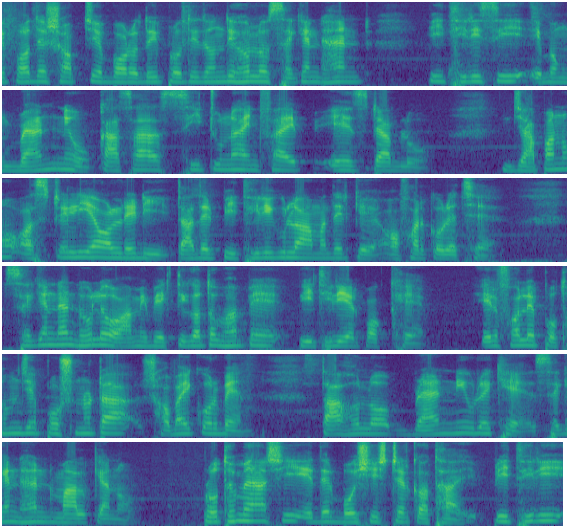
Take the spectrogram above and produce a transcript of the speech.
এ পদে সবচেয়ে বড় দুই প্রতিদ্বন্দ্বী হলো second hand P three C এবং brand new CASA C two nine five SW Japan ও অস্ট্রেলিয়া অলরেডি তাদের পি আমাদেরকে অফার করেছে। সেকেন্ড হ্যান্ড হলেও আমি ব্যক্তিগতভাবে পি থ্রি এর পক্ষে। এর ফলে প্রথম যে প্রশ্নটা সবাই করবেন, তা হলো ব্র্যান্ড নিউ রেখে সেকেন্ড হ্যান্ড মাল কেন? প্রথমে আসি এদের বৈশিষ্ট্যের কথায়। পৃথিবী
